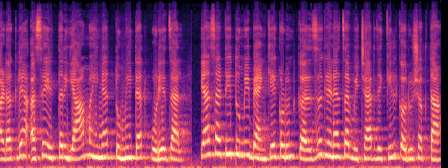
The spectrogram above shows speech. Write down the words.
अडकले असेल तर या महिन्यात तुम्ही त्यात पुढे जाल. यासाठी तुम्ही बँकेकडून कर्ज घेण्याचा विचार देखील करू शकता.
